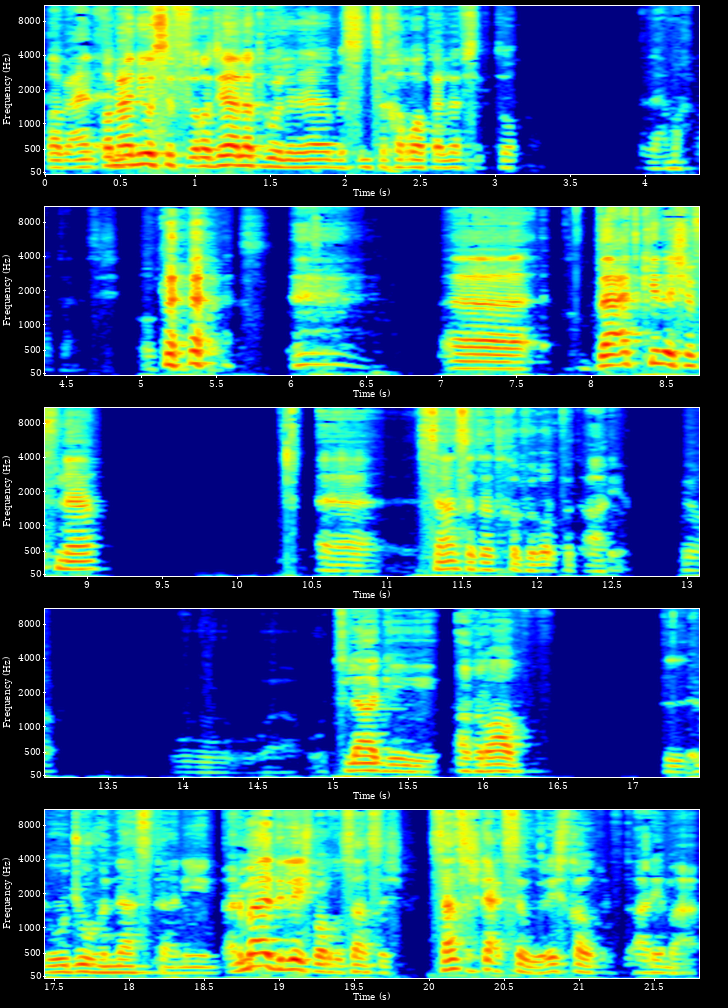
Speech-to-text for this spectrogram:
طبعا طبعا يوسف رجاء لا تقول إنها بس أنت خربت على نفسك أتوقع لا ما خربت. أوكي كويس. آه بعد كذا شفنا آه سانسا تدخل في غرفة آريا. وتلاقي أغراض ال- الوجوه الناس الثانيين أنا ما أدري ليش برضو سانسا سانسا إيش قاعد تسوي؟ ليش دخلت غرفة آريا؟ ما أعرف.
